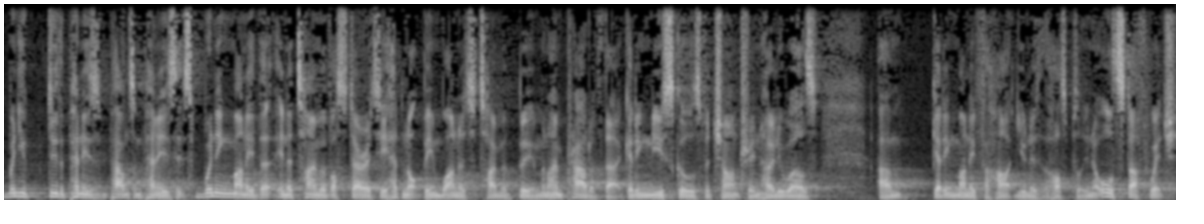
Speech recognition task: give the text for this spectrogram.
when you do the pennies, pounds and pennies, it's winning money that in a time of austerity had not been won at a time of boom, and I'm proud of that. Getting new schools for Chantry and Holywells, um, getting money for heart unit at the hospital, you know, all stuff which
